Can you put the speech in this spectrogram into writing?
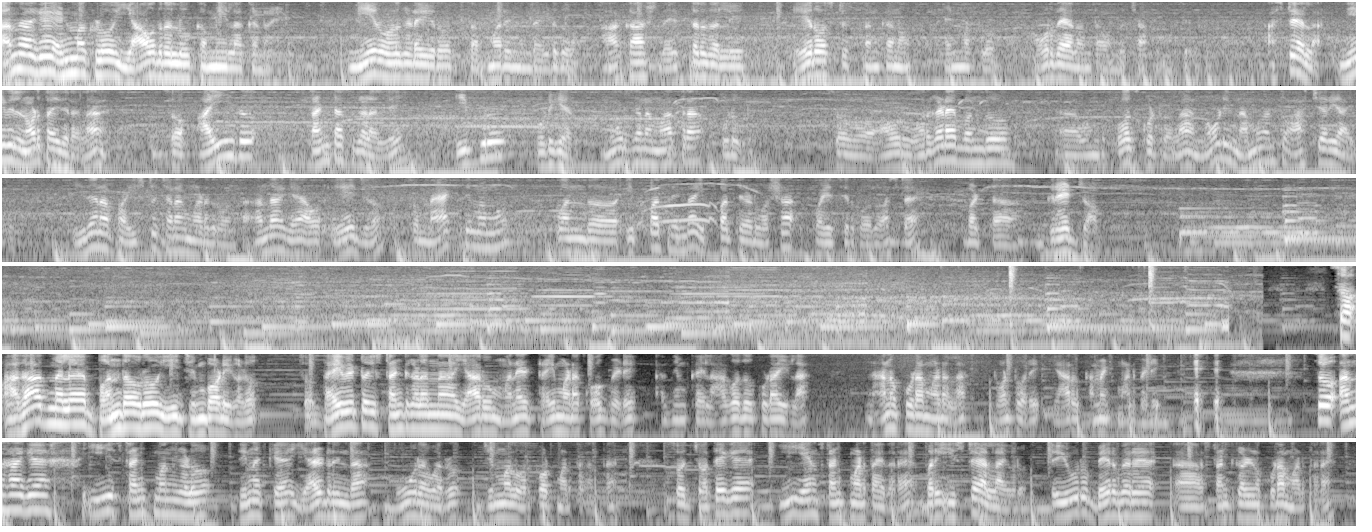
ಅಂದಾಗೆ ಹೆಣ್ಮಕ್ಳು ಯಾವುದ್ರಲ್ಲೂ ಕಮ್ಮಿ ಇಲ್ಲ ಕಣ್ರಿ. ನೀರೊಳಗಡೆ ಇರೋ ಸಬ್ಮರಿನಿಂದ ಹಿಡಿದು ಆಕಾಶದ ಎತ್ತರದಲ್ಲಿ ಏರೋಸ್ಟ್ರೆಸ್ ತನಕನೂ ಹೆಣ್ಮಕ್ಳು ಅವ್ರದ್ದೇ ಆದಂಥ ಒಂದು ಚಾಪು ಮುಗಿಸಿದ್ರು. ಅಷ್ಟೇ ಅಲ್ಲ, ನೀವಿಲ್ಲಿ ನೋಡ್ತಾ ಇದ್ದೀರಲ್ಲ? ಸೊ ಐದು ಸ್ಟಂಟಸ್ಗಳಲ್ಲಿ ಇಬ್ಬರು ಹುಡುಗಿಯರು, ಮೂರು ಜನ ಮಾತ್ರ ಹುಡುಗರು. ಸೊ ಅವರು ಹೊರಗಡೆ ಬಂದು ಒಂದು ಪೋಸ್ ಕೊಟ್ರಲ್ಲ, ನೋಡಿ ನಮಗಂತೂ ಆಶ್ಚರ್ಯ ಆಯಿತು. ಇದೇನಪ್ಪ, ಇಷ್ಟು ಚೆನ್ನಾಗಿ ಮಾಡಿದ್ರು ಅಂತ. ಅಂದಾಗೆ ಅವ್ರ ಏಜು ಸೊ ಮ್ಯಾಕ್ಸಿಮಮ್ಮು ಒಂದು ಇಪ್ಪತ್ತರಿಂದ ಇಪ್ಪತ್ತೆರಡು ವರ್ಷ ವಯಸ್ಸಿರ್ಬೋದು ಅಷ್ಟೇ ಬಟ್ ಗ್ರೇಟ್ ಜಾಬ್ ಸೊ ಅದಾದ್ಮೇಲೆ ಬಂದವರು ಈ ಜಿಮ್ ಬಾಡಿಗಳು ಸೊ ದಯವಿಟ್ಟು ಈ ಸ್ಟಂಟ್ಗಳನ್ನು ಯಾರು ಮನೇಲಿ ಟ್ರೈ ಮಾಡೋಕ್ಕೆ ಹೋಗಬೇಡಿ. ಅದು ನಿಮ್ಮ ಕೈಲಿ ಆಗೋದು ಕೂಡ ಇಲ್ಲ. ನಾನು ಕೂಡ ಮಾಡಲ್ಲ. ಡೋಂಟ್ ವರಿ ಯಾರು ಕಮೆಂಟ್ ಮಾಡಬೇಡಿ. ಸೊ ಅಂದಹಾಗೆ ಈ ಸ್ಟಂಟ್ ಮನ್ಗಳು ದಿನಕ್ಕೆ ಎರಡರಿಂದ ಮೂರು ಅವರು ಜಿಮ್ಮಲ್ಲಿ ವರ್ಕೌಟ್ ಮಾಡ್ತಾರಂತೆ. ಸೊ ಜೊತೆಗೆ ಈ ಏನು ಸ್ಟಂಟ್ ಮಾಡ್ತಾ ಇದ್ದಾರೆ ಬರೀ ಇಷ್ಟೇ ಅಲ್ಲ ಇವರು. ಇವರು ಬೇರೆ ಬೇರೆ ಸ್ಟಂಟ್ಗಳನ್ನೂ ಕೂಡ ಮಾಡ್ತಾರೆ.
